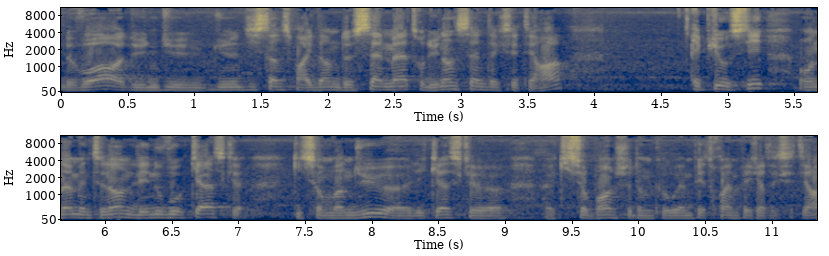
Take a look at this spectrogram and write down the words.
de voir d'une distance par exemple de 5 mètres d'une enceinte, etc. Et puis aussi, on a maintenant les nouveaux casques qui sont vendus, euh, les casques euh, qui se branchent donc au MP3, MP4, etc.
